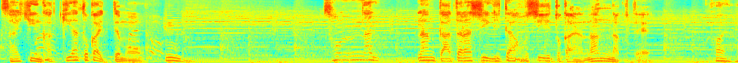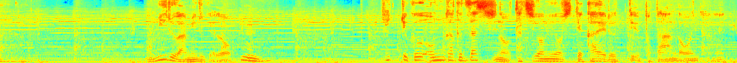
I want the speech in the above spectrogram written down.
最近楽器屋とか行ってもうん。そんななんか新しいギター欲しいとかなんなくて。はいはい。まあ見るは見るけどうん。結局音楽雑誌の立ち読みをして帰るっていうパターンが多いんだよね。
